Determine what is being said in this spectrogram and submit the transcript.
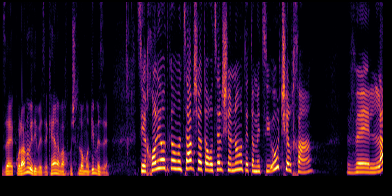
זה, כולנו יודעים את זה, כן? אבל אנחנו פשוט לא מודים בזה. זה יכול להיות גם מצב שאתה רוצה לשנות את המציאות שלך, ולאו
